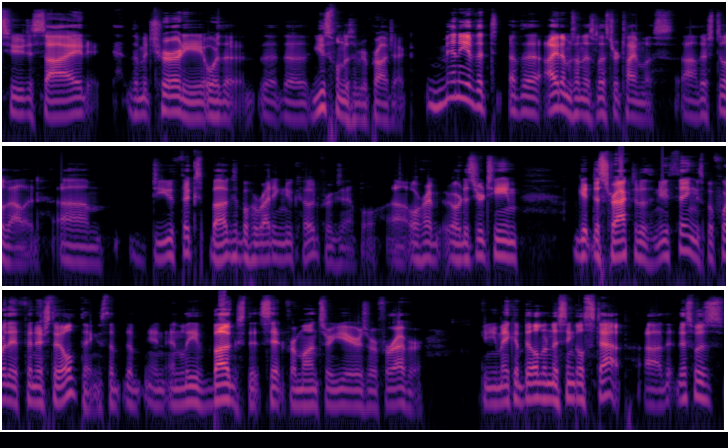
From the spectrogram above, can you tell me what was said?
to decide the maturity or the, the, the, usefulness of your project. Many of the of the items on this list are timeless. Uh, they're still valid. Um, do you fix bugs before writing new code, for example, uh, or have, or does your team get distracted with new things before they finish the old things the, the, and, and, leave bugs that sit for months or years or forever? Can you make a build in a single step? Uh, th- this was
